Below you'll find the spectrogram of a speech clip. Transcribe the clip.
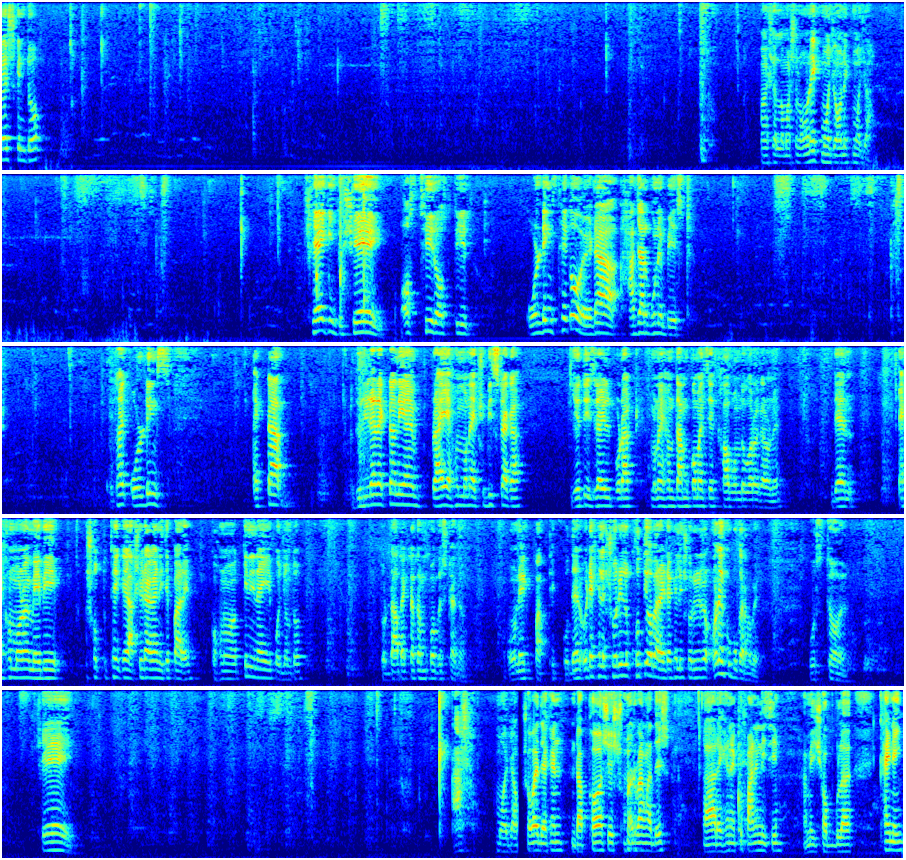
টেস্ট কিন্তু মাশাল্লাহ মাশাল্লাহ অনেক মজা অনেক মজা। সেই কিন্তু সেই অস্থির অস্থির কোল্ড ড্রিঙ্কস থেকেও এটা হাজার গুণে বেস্ট কোথায় কোল্ড ড্রিঙ্কস একটা দুই লিটার একটা নিয়ে প্রায় এখন মনে হয় একশো বিশ টাকা, যেহেতু ইসরায়েল প্রোডাক্ট মনে হয় এখন দাম কমাইছে, খাওয়া বন্ধ করার কারণে। দেন এখন মনে হয় মেবি সত্তর থেকে আশি টাকা নিতে পারে। কখনো কিনি নাই এই পর্যন্ত। তো ডাব একটা দাম পঞ্চাশ টাকা। অনেক পার্থক্য। দেন ওইটা খেলে শরীরের ক্ষতি হবে আর এটা খেলে শরীরের অনেক উপকার হবে। বুঝতে হবে। সেই আহ, মজা। সবাই দেখেন, ডাব খাওয়া শেষ, সোনার বাংলাদেশ। আর এখানে একটু পানি নিছি। আমি সবগুলা খাই নাই।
